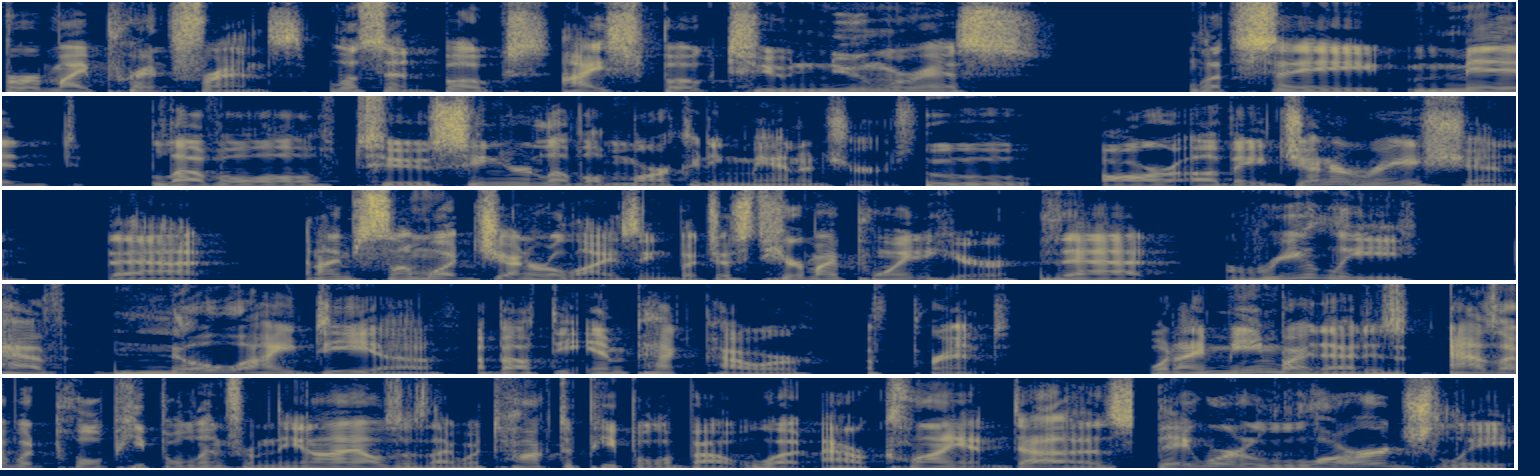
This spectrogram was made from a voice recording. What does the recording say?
for my print friends, listen, folks, I spoke to numerous, let's say, mid level to senior level marketing managers who are of a generation that, and I'm somewhat generalizing, but just hear my point here, that really have no idea about the impact power of print. What I mean by that is, as I would pull people in from the aisles, as I would talk to people about what our client does, they were largely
